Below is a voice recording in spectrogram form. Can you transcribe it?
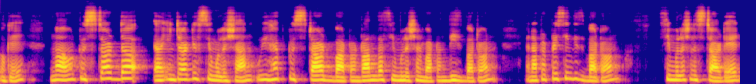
Okay now to start the uh, interactive simulation we have to start button run the simulation button this button. And after pressing this button simulation started.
